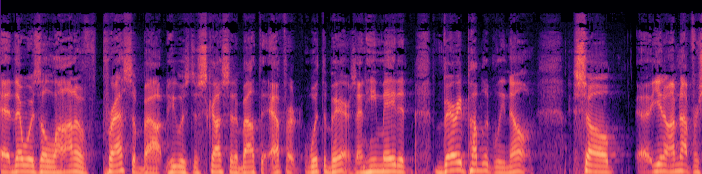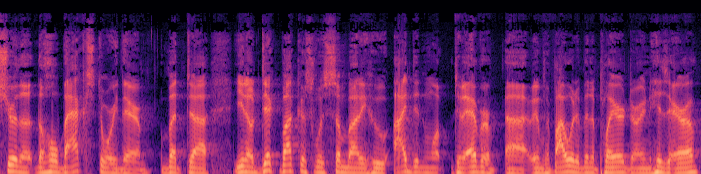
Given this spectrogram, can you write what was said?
And there was a lot of press about, he was discussing about the effort with the Bears and he made it very publicly known. So, uh, you know, I'm not for sure the, the whole backstory there, but, uh, you know, Dick Butkus was somebody who I didn't want to ever, uh, if, I would have been a player during his era,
